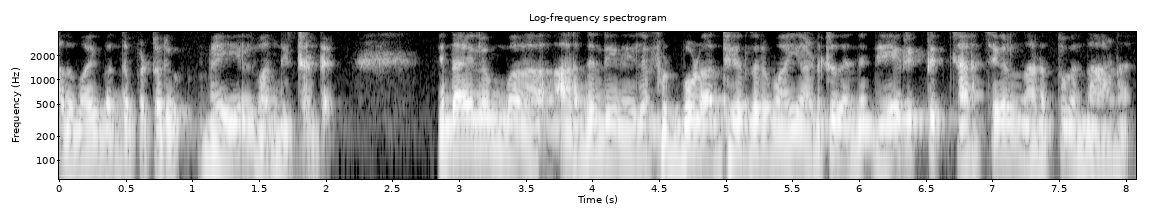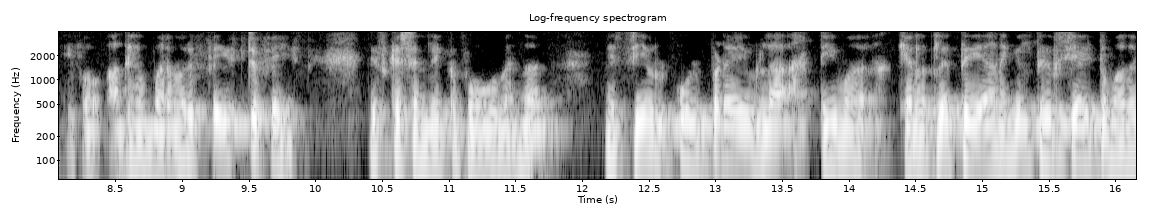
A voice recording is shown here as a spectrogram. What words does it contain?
അതുമായി ബന്ധപ്പെട്ടൊരു മെയിൽ വന്നിട്ടുണ്ട്. എന്തായാലും അർജന്റീനയിലെ ഫുട്ബോൾ അധികൃതരുമായി അടുത്ത് തന്നെ നേരിട്ട് ചർച്ചകൾ നടത്തുമെന്നാണ് ഇപ്പോൾ അദ്ദേഹം പറഞ്ഞ ഒരു ഫേസ് ടു ഫേസ് ഡിസ്കഷനിലേക്ക് പോകുമെന്ന് മെസ്സി ഉൾപ്പെടെയുള്ള ടീം കേരളത്തിലെത്തുകയാണെങ്കിൽ തീർച്ചയായിട്ടും അത്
